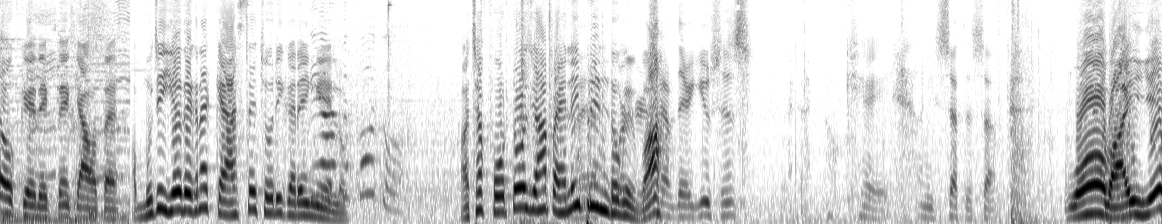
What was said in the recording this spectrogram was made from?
ओके देखते हैं क्या होता है अब मुझे ये देखना है कैसे चोरी करेंगे ये लोग अच्छा फ़ोटोज़ यहाँ पहले ही प्रिंट हो गए वाह. Okay, let me set this up. वो भाई ये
